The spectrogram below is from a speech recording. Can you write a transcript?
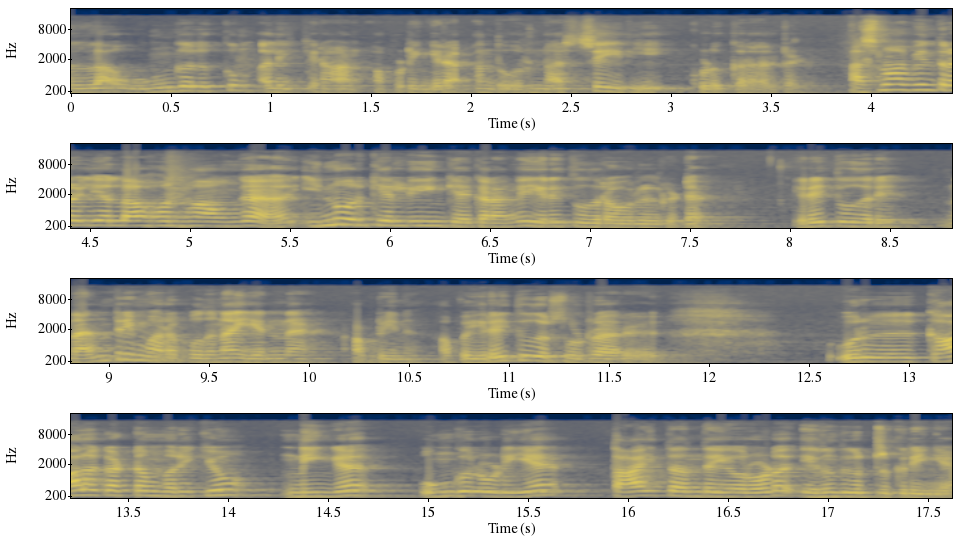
அல்லாஹ் உங்களுக்கும் அளிக்கிறான். அப்படிங்கிற அந்த ஒரு நற்செய்தியை கொடுக்கிறார்கள். அஸ்மா பின் ரலி அவங்க இன்னொரு கேள்வியும் கேட்குறாங்க இறைத்தூதர் அவர்கள்கிட்ட. இறைத்தூதரே நன்றி மறப்பதுனா என்ன அப்படின்னு. அப்போ இறைத்தூதர் சொல்கிறாரு ஒரு காலகட்டம் வரைக்கும் நீங்கள் உங்களுடைய தாய் தந்தையரோடு இருந்துகிட்டு இருக்கிறீங்க.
